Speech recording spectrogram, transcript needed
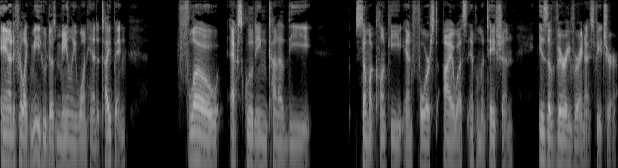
And if you're like me, who does mainly one handed typing, Flow, excluding kind of the somewhat clunky and forced iOS implementation, is a very, very nice feature.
